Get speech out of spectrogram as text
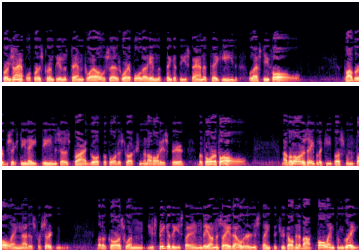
For example, 1 Corinthians 10:12 says, Wherefore let him that thinketh he standeth take heed lest he fall. Proverbs 16:18 says, Pride goeth before destruction, and a haughty spirit before a fall. Now the Lord is able to keep us from falling, that is for certain. But of course, when you speak of these things, the unsaved elders think that you're talking about falling from grace.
